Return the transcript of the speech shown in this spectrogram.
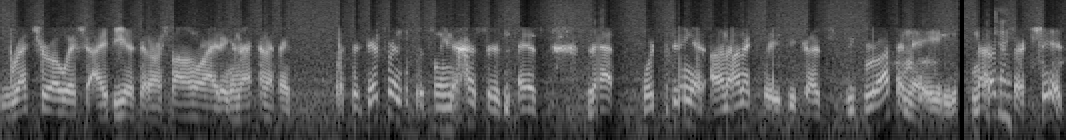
retro-ish ideas in our songwriting and that kind of thing. But the difference between us is, is that we're doing it unironically because we grew up in the 80s. None Okay. of us are kids,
